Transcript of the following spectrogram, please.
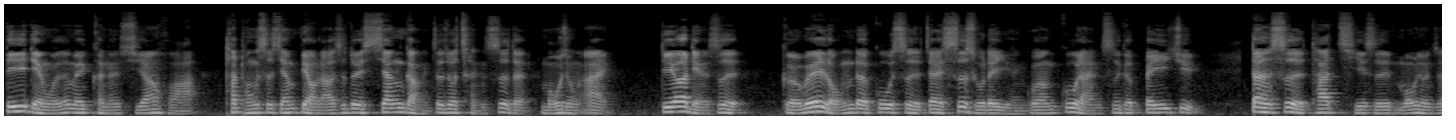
第一点，我认为可能许鞍华。他同时想表达是对香港这座城市的某种爱。第二点是，葛威龙的故事在世俗的眼光固然是个悲剧，但是他其实某种程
